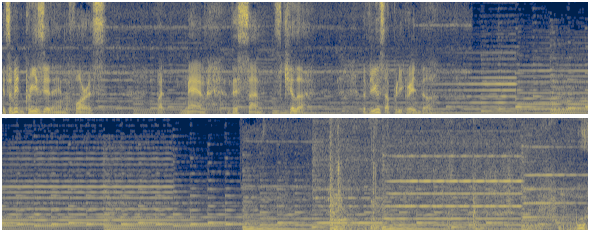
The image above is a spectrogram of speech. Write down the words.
It's a bit breezier than in the forest, but man, this sun is killer. The views are pretty great though. Ooh,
